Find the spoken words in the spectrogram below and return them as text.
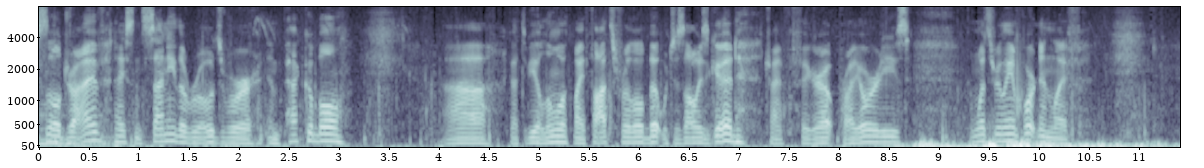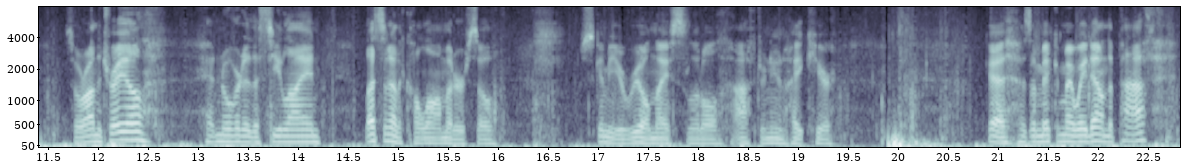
Nice little drive, nice and sunny, the roads were impeccable. Uh, got to be alone with my thoughts for a little bit, which is always good. Trying to figure out priorities and what's really important in life. So we're on the trail, heading over to the sea lion, less than a kilometer, so it's gonna be a real nice little afternoon hike here. Okay, as I'm making my way down the path,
